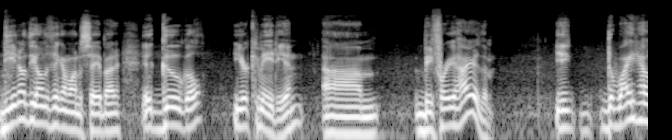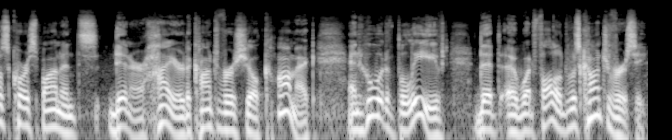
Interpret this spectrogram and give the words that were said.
do you know the only thing I want to say about it? Uh, Google your comedian um, before you hire them. You, the White House Correspondents' Dinner hired a controversial comic, and who would have believed that uh, what followed was controversy?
